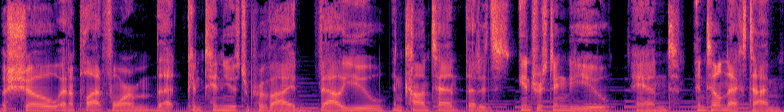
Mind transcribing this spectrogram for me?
a show and a platform that continues to provide value and content that is interesting to you. And until next time,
